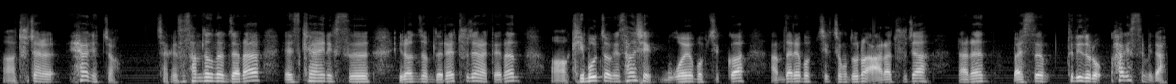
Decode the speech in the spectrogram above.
어, 투자를 해야겠죠. 자, 그래서 삼성전자나 SK하이닉스 이런 점들에 투자할 때는 어, 기본적인 상식, 무거의 법칙과 암달의 법칙 정도는 알아두자라는 말씀 드리도록 하겠습니다.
